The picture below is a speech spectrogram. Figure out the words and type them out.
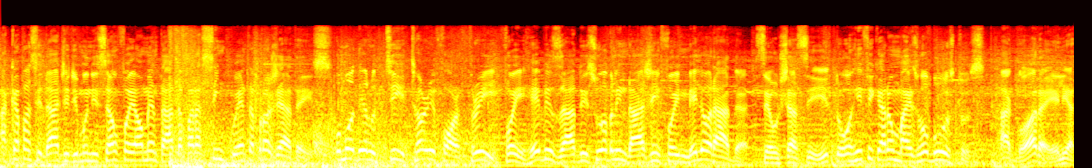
A capacidade de munição foi aumentada para 50 projéteis. O modelo T-34-3 foi revisado e sua blindagem foi melhorada. Seu chassi e torre ficaram mais robustos. Agora ele é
